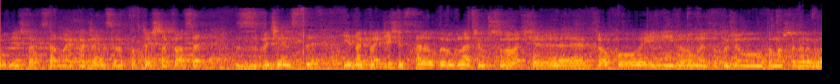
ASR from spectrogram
również tak samo jak Jensen podkreśla klasę zwycięzcy, jednak będzie się starał wyrównać i utrzymywać się kroku i dorównać do poziomu Tomasza Gorowa.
